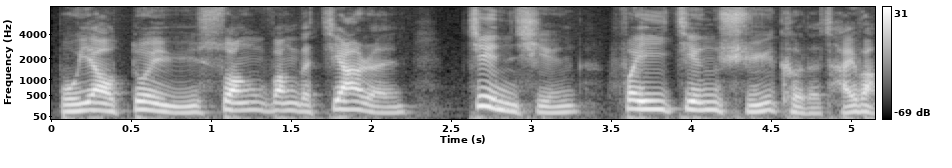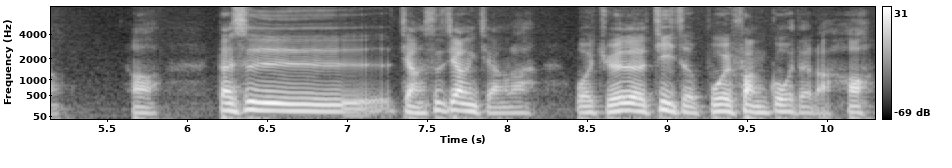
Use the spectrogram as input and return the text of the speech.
不要对于双方的家人进行非经许可的采访啊。但是讲是这样讲啦，我觉得记者不会放过的啦哈。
